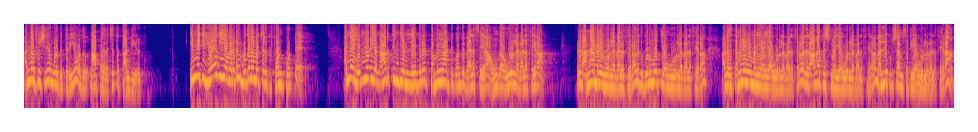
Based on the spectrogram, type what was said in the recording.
அன்அஃபிஷியலி உங்களுக்கு தெரியும் அது நாற்பது லட்சத்தை தாண்டி இருக்கும். இன்னைக்கு யோகி அவர்கள் முதலமைச்சருக்கு ஃபோன் போட்டு அண்ணா என்னுடைய நார்த் இந்தியன் லேபரர் தமிழ்நாட்டுக்கு வந்து வேலை செய்கிறான் உங்கள் ஊரில் வேலை செய்கிறான் அல்லது அண்ணாமலை ஊரில் வேலை செய்கிறான் அல்லது குருமூர்த்தி அவங்க ஊரில் வேலை செய்கிறான் அல்லது தமிழிமணி ஐயா ஊரில் வேலை செய்கிறான் அல்லது ராதாகிருஷ்ணன் ஐயா ஊரில் வேலை செய்கிறான் நல்லி குப்சாமி செட்டி ஐயா வேலை செய்கிறான்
